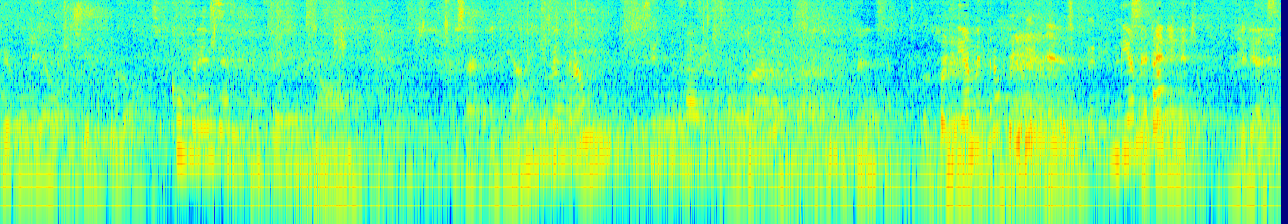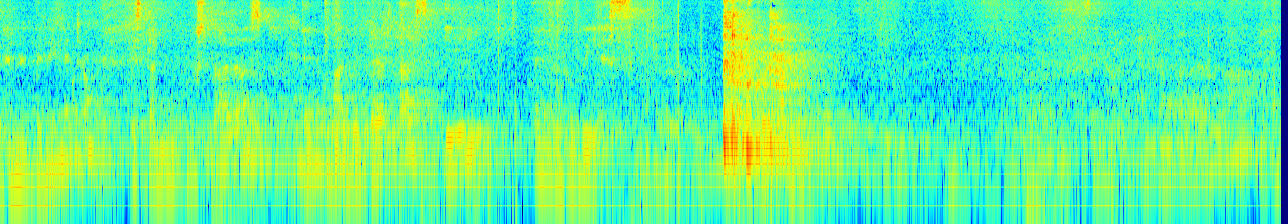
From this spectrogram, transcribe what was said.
que rodea un círculo. Conferencia. No. O sea, el diámetro y la ¿Diámetro? el ¿Diámetro? el perímetro. En el perímetro están incrustadas eh, malveperlas y eh, rubíes. ¿De acuerdo? Se miran para arriba y van a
